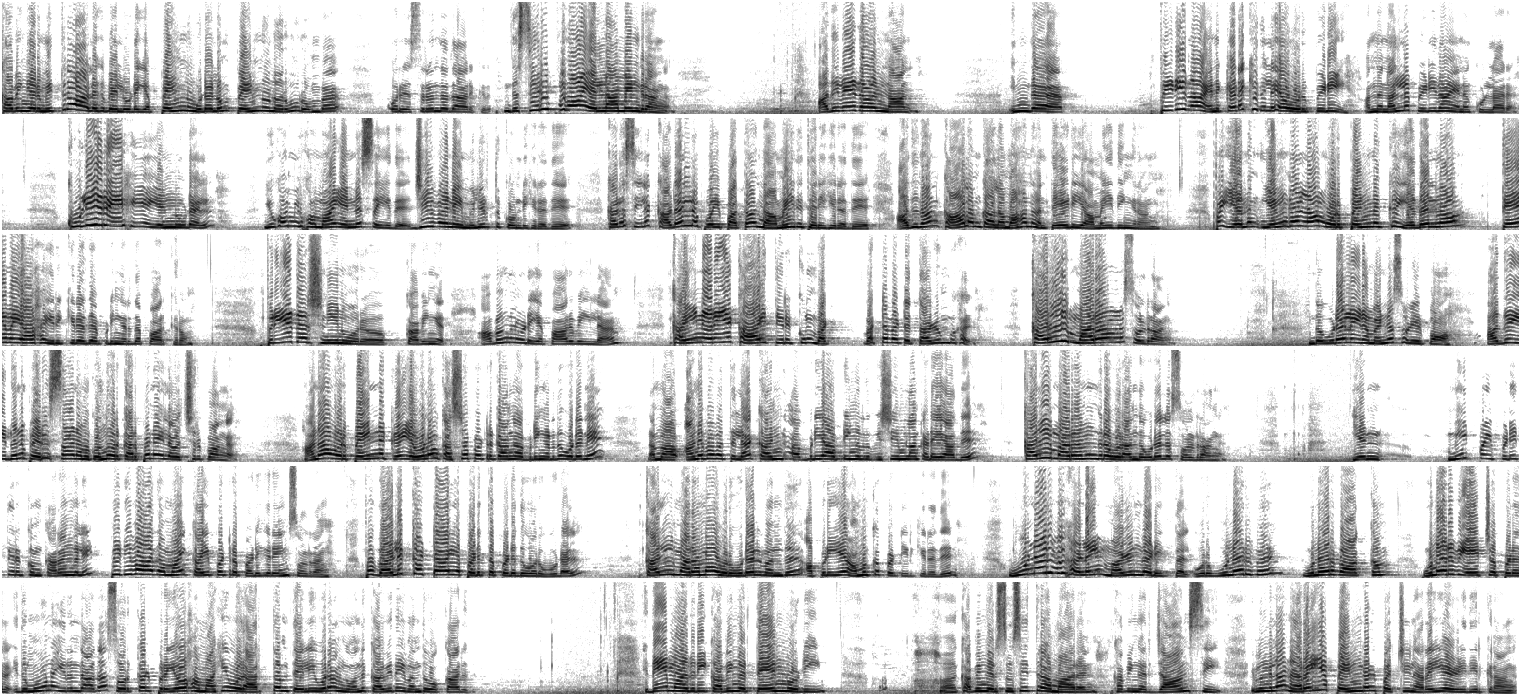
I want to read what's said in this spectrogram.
கவிஞர் மித்ரா அழகுவேலுடைய பெண் உடலும் பெண் உணர்வும் ரொம்ப ஒரு சிறந்ததாக இருக்குது. இந்த சிரிப்பு தான் எல்லாமேங்கிறாங்க. அதுவே தான் நான். இந்த பிடி தான் எனக்கு கிடைக்குது இல்லையா ஒரு பிடி? அந்த நல்ல பிடி தான் எனக்குள்ளார. குளிரேகிய என்னுடல் யுகம் யுகமாக என்ன செய்யுது? ஜீவனை மிளிர்த்து கொண்டுகிறது கடைசியில் கடலில் போய் பார்த்தா அந்த அமைதி தெரிகிறது. அதுதான் காலம் காலமாக நான் தேடிய அமைதிங்கிறாங்க. இப்போ எது எங்கெல்லாம் ஒரு பெண்ணுக்கு எதெல்லாம் தேவையாக இருக்கிறது அப்படிங்கிறத பார்க்கிறோம். பிரியதர்ஷினின்னு ஒரு கவிஞர் அவங்களுடைய பார்வையில் கை நிறைய காய்த்திருக்கும் வட் வட்ட வட்ட தழும்புகள் கல் மரம்னு சொல்கிறாங்க இந்த உடலை நம்ம என்ன சொல்லியிருப்போம்? அது இதுன்னு பெருசாக நமக்கு வந்து ஒரு கற்பனையில் வச்சுருப்பாங்க. ஆனால் ஒரு பெண்ணுக்கு எவ்வளோ கஷ்டப்பட்டிருக்காங்க அப்படிங்கிறது உடனே நம்ம அனுபவத்தில் கண் அப்படியா அப்படிங்கிற விஷயம்லாம் கிடையாது. கல் மரம்ங்கிற ஒரு அந்த உடலை சொல்கிறாங்க என் மீட்பை பிடித்திருக்கும் கரங்களில் பிடிவாதமாய் கைப்பற்றப்படுகிறேன்னு சொல்கிறாங்க இப்போ வலுக்கட்டாயப்படுத்தப்படுது ஒரு உடல். கல் மரமாக ஒரு உடல் வந்து அப்படியே அமுக்கப்பட்டிருக்கிறது. உணர்வுகளை மழுங்கடித்தல். ஒரு உணர்வு உணர்வாக்கம் உணர்வு ஏற்றப்படல். இது மூணு இருந்தால் தான் சொற்கள் பிரயோகமாகி ஒரு அர்த்தம் தெளிவுற அங்கே வந்து கவிதை வந்து உட்காருது இதே மாதிரி கவிஞர் தேன்மொழி கவிஞர் சுசித்ரா மாறன் கவிஞர் ஜான்சி இவங்கெல்லாம் நிறைய பெண்கள் பற்றி நிறைய எழுதியிருக்கிறாங்க.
